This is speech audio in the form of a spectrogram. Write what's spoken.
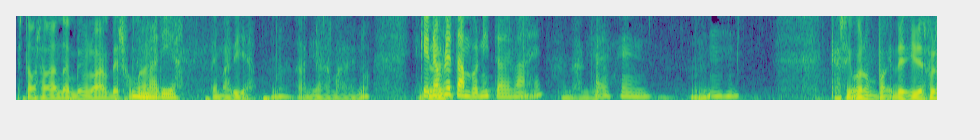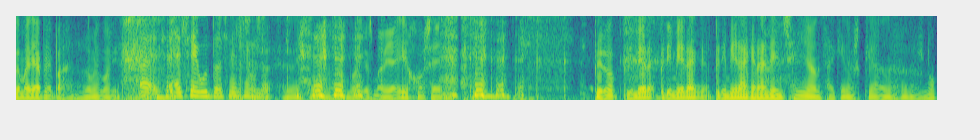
estamos hablando en primer lugar de su madre. De María. De María, María la madre, ¿no? Qué nombre tan bonito además, ¿eh? María. Casi, bueno, y después de María Pepa, es un bonito. Ah, el segundo, es el segundo. porque es María y José. Pero primera, primera, primera gran enseñanza que nos queda a nosotros, ¿no?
